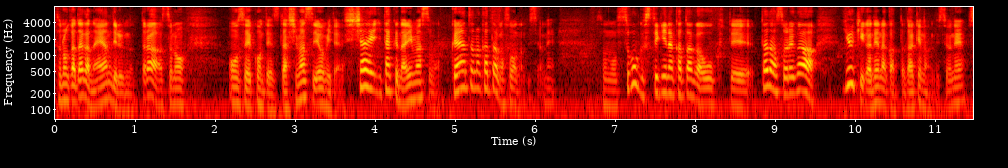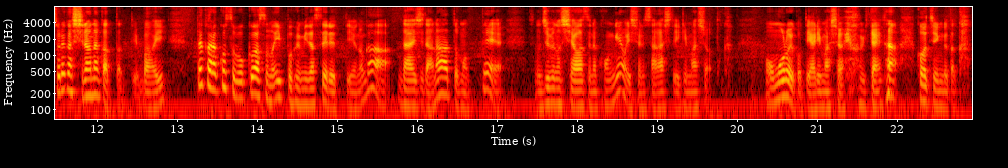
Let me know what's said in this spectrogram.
その方が悩んでるんだったらその音声コンテンツ出しますよみたいな。しちゃいたくなりますもん。クライアントの方もそうなんですよね。そのすごく素敵な方が多くてただそれが勇気が出なかっただけなんですよね。それが知らなかったっていう場合。だからこそ僕はその一歩踏み出せるっていうのが大事だなと思ってその自分の幸せの根源を一緒に探していきましょうとか。おもろいことやりましょうよみたいな コーチングとか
